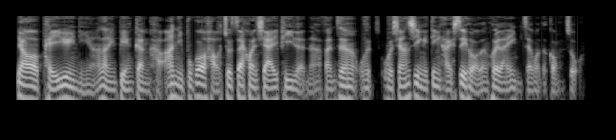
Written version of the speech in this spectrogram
要培育你啊，让你变更好啊！你不够好，就再换下一批人啊！反正我我相信一定还是有人会来应征我的工作。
